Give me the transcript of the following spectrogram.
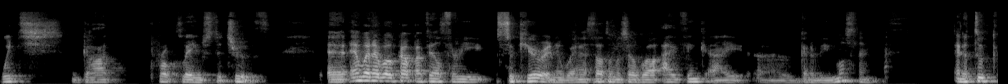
which God proclaims the truth. Uh, and when I woke up, I felt very secure in a way. And I thought to myself, well, I think I uh, gonna be Muslim. and it took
